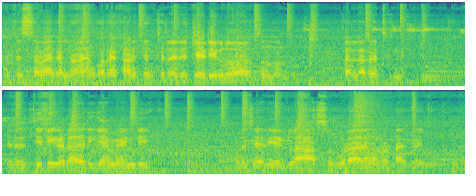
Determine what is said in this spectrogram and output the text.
വ്യത്യസ്തമായ കല്ലറ ഞാൻ കുറേ കാണിച്ചു. ചിലർ ചെടികൾ വളർത്തുന്നുണ്ട് കല്ലറയിൽ തന്നെ ചിലർ തിരികിടാതിരിക്കാൻ വേണ്ടി നമ്മൾ ചെറിയ ഗ്ലാസ് കൂടാരങ്ങൾ ഉണ്ടാക്കി വെച്ചിട്ടുണ്ട്.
